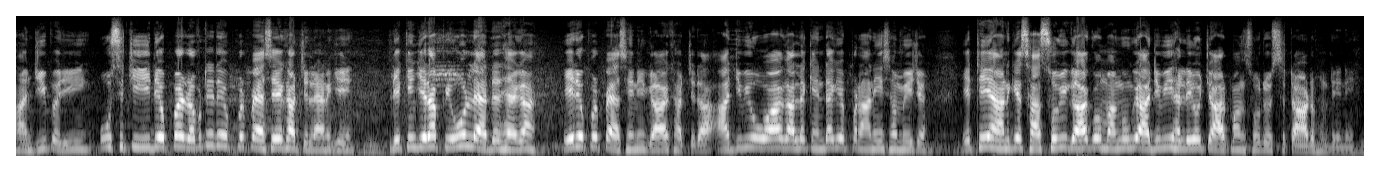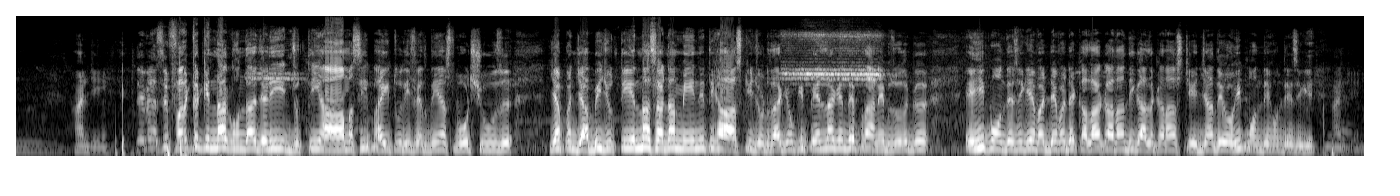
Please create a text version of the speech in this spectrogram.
ਹਾਂਜੀ ਭਾਜੀ ਉਸ ਚੀਜ਼ ਦੇ ਉੱਪਰ ਰਬਟ ਦੇ ਉੱਪਰ ਪੈਸੇ ਖਰਚ ਲੈਣਗੇ। ਲੇਕਿਨ ਜਿਹੜਾ ਪਿਓਰ ਲੈਦਰ ਹੈਗਾ ਇਹਦੇ ਉੱਪਰ ਪੈਸੇ ਨਹੀਂ ਗਾਹਕ ਖਰਚਦਾ। ਅੱਜ ਵੀ ਉਹ ਆ ਗੱਲ ਕਹਿੰਦਾ ਕਿ ਪੁਰਾਣੇ ਸਮੇਂ 'ਚ ਇੱਥੇ ਆਣ ਕੇ 700 ਵੀ ਗਾਹਕ ਉਹ ਮੰਗੂਗੇ ਅੱਜ ਵੀ ਹੱਲੇ ਉਹ 4-500 ਤੋਂ ਸਟਾਰਟ ਹੁੰਦੇ ਨੇ। ਹਾਂਜੀ। ਤੇ ਵੈਸੇ ਫ਼ਰਕ ਕਿੰਨਾ ਕੁ ਹੁੰਦਾ ਜਿਹੜੀ ਜੁੱਤੀ ਆਮ ਅਸੀਂ ਪਾਈ ਤੁਰੀ ਫਿਰਦੇ ਆ ਸਪੋਰਟ ਸ਼ੂਜ਼ ਜਾਂ ਪੰਜਾਬੀ ਜੁੱਤੀ ਇਹਨਾਂ ਸਾਡਾ ਮੇਨ ਇਤਿਹਾਸ ਕੀ ਜੁੜਦਾ ਕਿਉਂਕਿ ਪਹਿਲਾਂ ਕਹਿੰਦੇ ਪੁਰਾਣੇ ਬਜ਼ੁਰਗ ਇਹੀ ਪਾਉਂਦੇ ਸੀਗੇ ਵੱਡੇ ਵੱਡੇ ਕਲਾਕਾਰਾਂ ਦੀ ਗੱਲ ਕਰਾਂ ਸਟੇਜਾਂ ਤੇ ਉਹੀ ਪਾਉਂਦੇ ਹੁੰਦੇ ਸੀਗੇ। ਹਾਂਜੀ।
